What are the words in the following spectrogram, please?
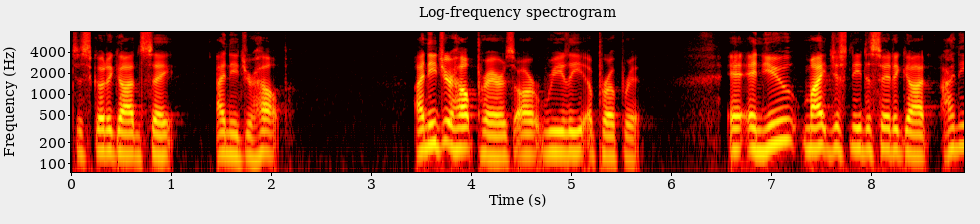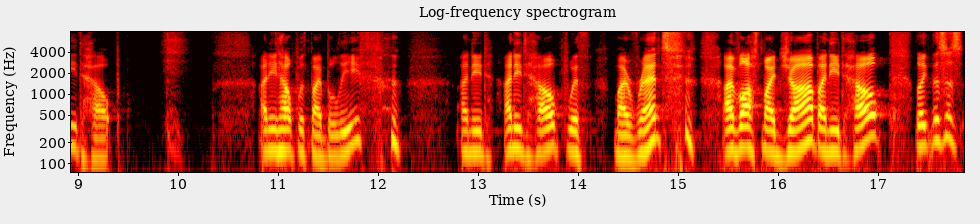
to just go to God and say, I need your help. I need your help prayers are really appropriate. And, and you might just need to say to God, I need help. I need help with my belief. I need, I need help with my rent. I've lost my job. I need help. Like, this is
